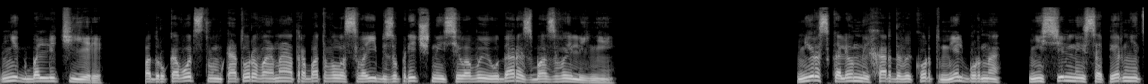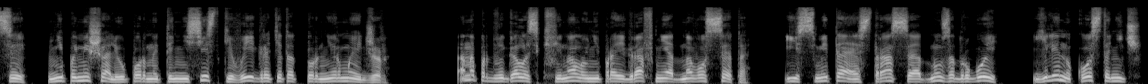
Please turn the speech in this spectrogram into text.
Ник Баллетьери, под руководством которого она отрабатывала свои безупречные силовые удары с базовой линии. Ни раскаленный хардовый корт Мельбурна, ни сильные соперницы не помешали упорной теннисистке выиграть этот турнир-мейджор. Она продвигалась к финалу, не проиграв ни одного сета, и, сметая с трассы одну за другой, Елену Костанич,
